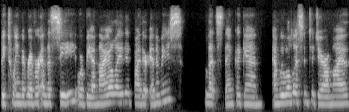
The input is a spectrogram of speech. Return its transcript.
between the river and the sea or be annihilated by their enemies? Let's think again. And we will listen to Jeremiah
